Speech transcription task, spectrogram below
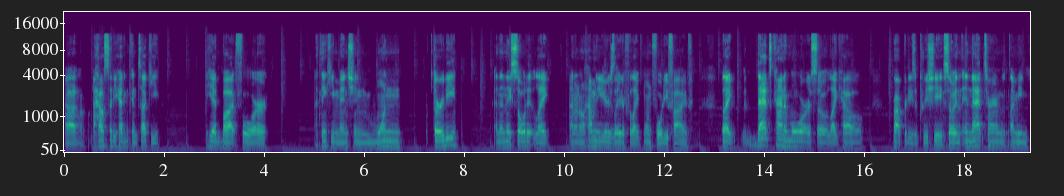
uh, a house that he had in Kentucky he had bought for I think he mentioned 130 and then they sold it like I don't know how many years later for like 145 like that's kind of more so like how properties appreciate. So in, in that term i mean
